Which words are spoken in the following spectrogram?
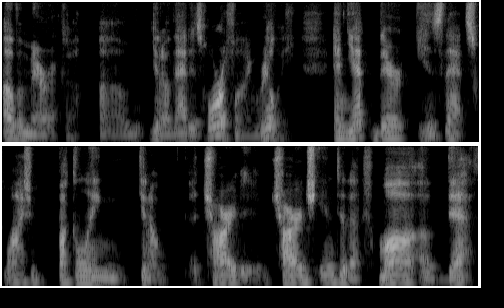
of America, um, you know, that is horrifying, really. And yet there is that swashbuckling, you know, charge charge into the maw of death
